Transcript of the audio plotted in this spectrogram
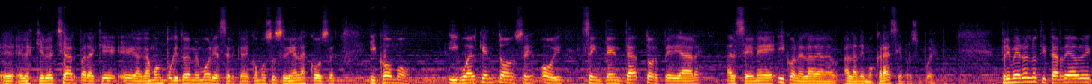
eh, les quiero echar para que eh, hagamos un poquito de memoria acerca de cómo sucedían las cosas y cómo igual que entonces, hoy se intenta torpedear al CNE y con a, la democracia, por supuesto. Primero el Notitarde abre,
